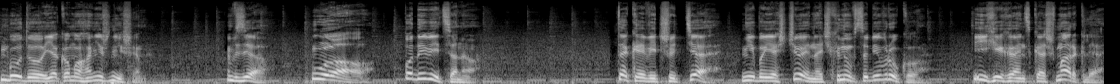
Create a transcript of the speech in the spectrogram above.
Буду якомога ніжнішим. Взяв. Вау! Подивіться ну. Таке відчуття, ніби я щойно чхнув собі в руку. І гігантська шмаркля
